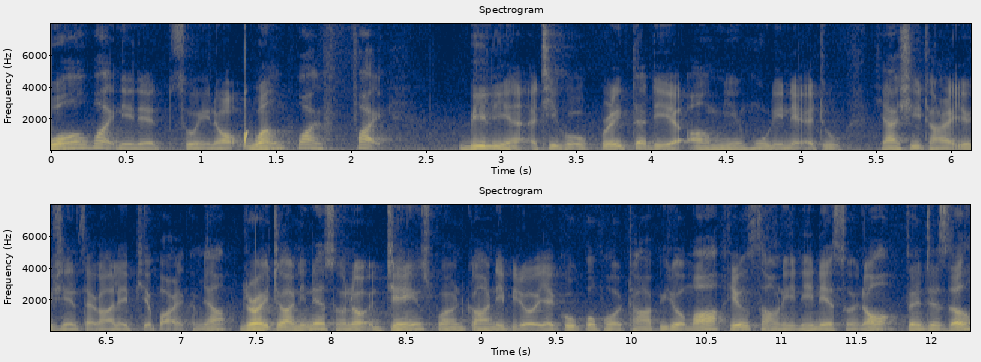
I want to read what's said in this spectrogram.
worldwide အနေနဲ့ဆိုရင်တော့1.5ဘီလီယံအထိကိုပရိသတ်တွေရဲ့အောင်မြင်မှုတွေနဲ့အတူရရှိထားတဲ့ရုပ်ရှင်ဇာတ်ကားလေးဖြစ်ပါတယ်ခင်ဗျာ။ Director အနေနဲ့ဆိုရင်တော့ James Wan ကနေပြီးတော့ရိုက်ကူးပုံဖော်ထားပြီးတော့မှတရုတ်ဆောင်နေနေဆိုရင်တော့ Vin Diesel,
